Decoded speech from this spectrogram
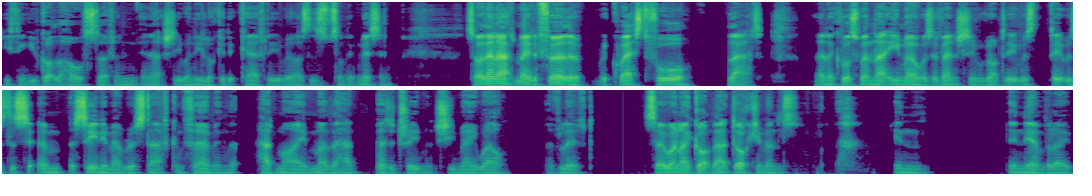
you think you've got the whole stuff, and, and actually, when you look at it carefully, you realise there's something missing. So I then made a further request for that, and of course, when that email was eventually got, it was it was the, um, a senior member of staff confirming that had my mother had better treatment, she may well have lived. So when I got that document in in the envelope,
